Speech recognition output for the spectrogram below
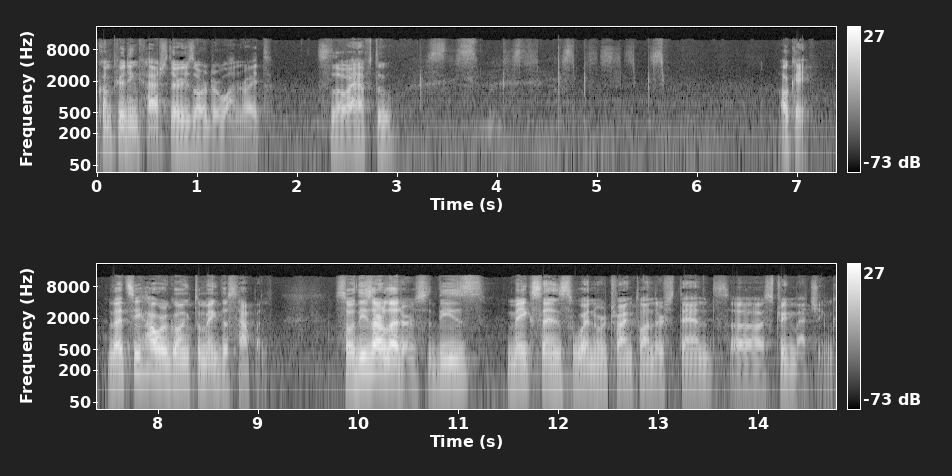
computing hash there is order one, right? So I have to. Okay, let's see how we're going to make this happen. So these are letters. These make sense when we're trying to understand uh, string matching.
